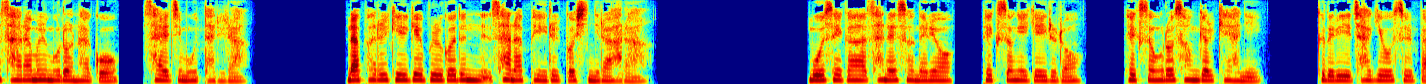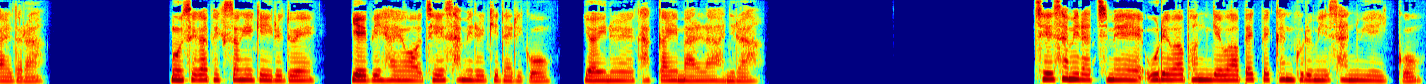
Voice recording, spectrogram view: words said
사람을 물어하고 살지 못하리라. 나팔을 길게 불거든 산 앞에 이를 것이니라 하라. 모세가 산에서 내려 백성에게 이르러 백성으로 성결케 하니 그들이 자기 옷을 빨더라. 모세가 백성에게 이르되 예비하여 제3일을 기다리고 여인을 가까이 말라 하니라. 제3일 아침에 우레와 번개와 빽빽한 구름이 산 위에 있고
